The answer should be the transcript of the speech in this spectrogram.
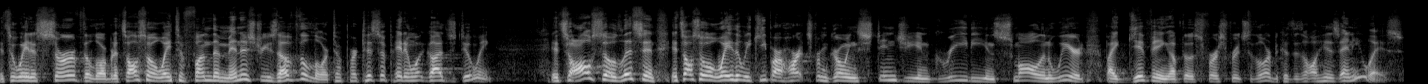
it's a way to serve the Lord, but it's also a way to fund the ministries of the Lord, to participate in what God's doing. It's also, listen, it's also a way that we keep our hearts from growing stingy and greedy and small and weird by giving of those first fruits to the Lord because it's all His, anyways.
